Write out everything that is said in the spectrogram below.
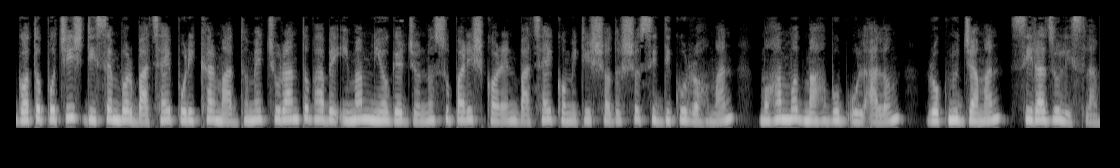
গত ২৫ ডিসেম্বর বাছাই পরীক্ষার মাধ্যমে চূড়ান্তভাবে ইমাম নিয়োগের জন্য সুপারিশ করেন বাছাই কমিটির সদস্য সিদ্দিকুর রহমান, মোহাম্মদ মাহবুব উল আলম, রকনুজ্জামান, সিরাজুল ইসলাম।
